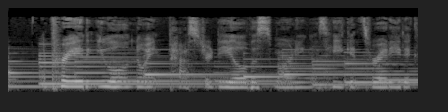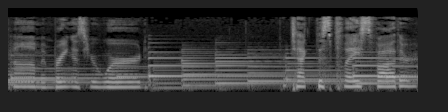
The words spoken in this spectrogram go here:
I pray that you will anoint Pastor Deal this morning as he gets ready to come and bring us your word. Protect this place, Father.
